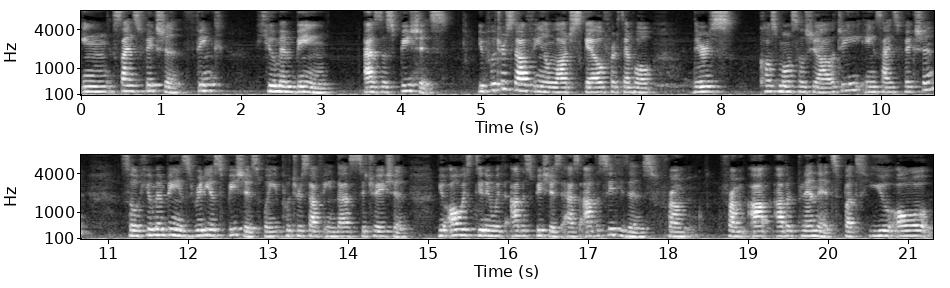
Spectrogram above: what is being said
in science fiction think human being as a species. You put yourself in a large scale for example there's cosmosociology in science fiction. So human being is really a species when you put yourself in that situation you're always dealing with other species as other citizens from from other planets but you all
